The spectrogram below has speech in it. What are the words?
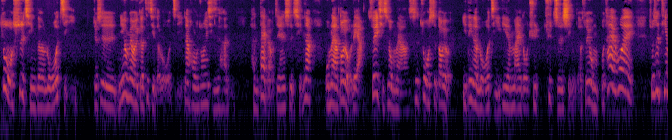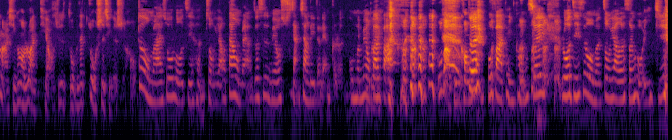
做事情的逻辑，就是你有没有一个自己的逻辑？那喉咙中心其实很很代表这件事情。那我们俩都有亮，所以其实我们俩是做事都有一定的逻辑、一定的脉络去去执行的，所以我们不太会就是天马行空的乱跳，就是我们在做事情的时候。对我们来说，逻辑很重要，但我们两个就是没有想象力的两个人，我们没有办法 无法凭空。对无法凭空，所以逻辑是我们重要的生活依据。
